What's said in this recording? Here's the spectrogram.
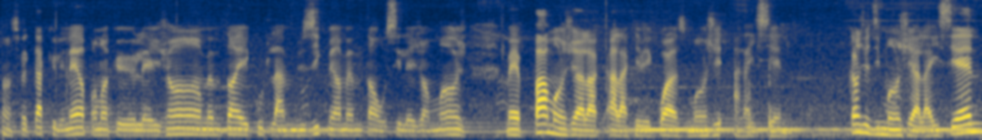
un spectacle culinaire pendant que les gens en même temps écoutent la musique, mais en même temps aussi les gens mangent. Mais pas manger à la, québécoise, manger à l'haïtienne. Quand je dis manger à l'haïtienne,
